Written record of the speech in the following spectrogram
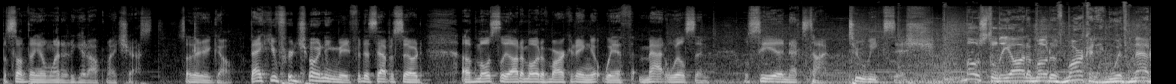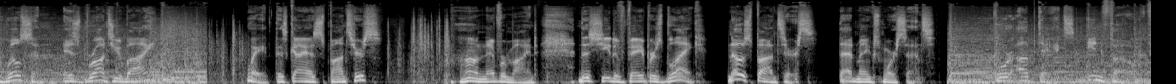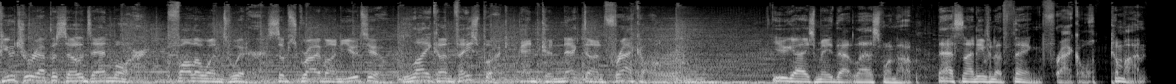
but something I wanted to get off my chest. So there you go. Thank you for joining me for this episode of Mostly Automotive Marketing with Matt Wilson. We'll see you next time, two weeks ish. Mostly Automotive Marketing with Matt Wilson is brought to you by. Wait, this guy has sponsors? Oh, never mind. This sheet of paper's blank. No sponsors. That makes more sense. For updates, info, future episodes, and more, follow on Twitter, subscribe on YouTube, like on Facebook, and connect on Frackle. You guys made that last one up. That's not even a thing, Frackle. Come on.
